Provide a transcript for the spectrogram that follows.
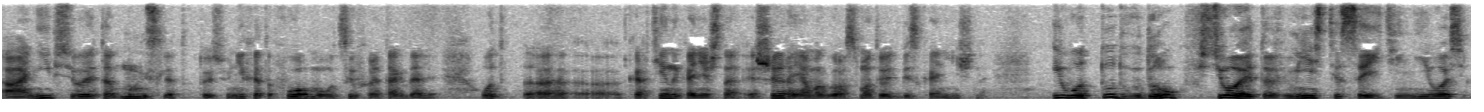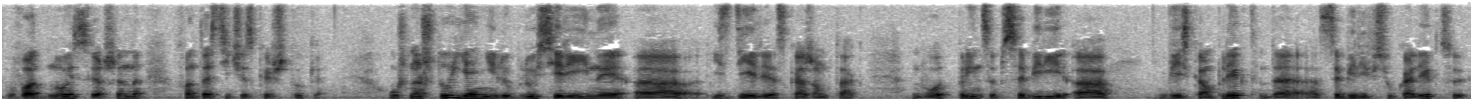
а они все это мыслят, то есть у них это формулы, цифры и так далее. Вот э, э картины, конечно, Эшера я могу рассматривать бесконечно. И вот тут вдруг все это вместе соединилось в одной совершенно фантастической штуке. Уж на что я не люблю серийные э, изделия, скажем так. Вот, принцип «собери э, весь комплект», да, «собери всю коллекцию»,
